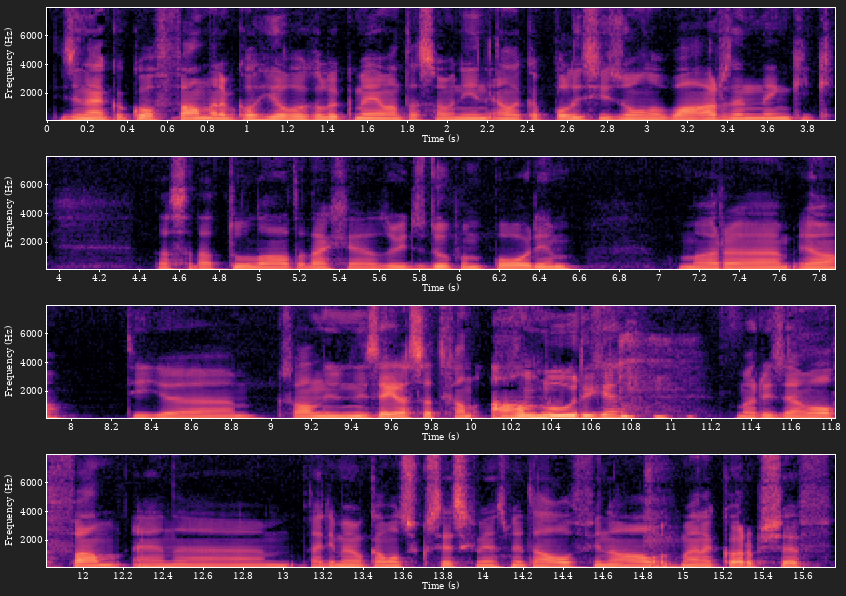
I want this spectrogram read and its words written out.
die zijn eigenlijk ook wel fan. Daar heb ik al heel veel geluk mee, want dat zou niet in elke politiezone waar zijn, denk ik. Dat ze dat toelaten dat je zoiets doet op een podium. Maar ja, die, ik zal nu niet zeggen dat ze het gaan aanmoedigen, maar die zijn wel fan. En ehm, die hebben ook allemaal succes gewenst met de halve finale, ook mijn korpschef.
